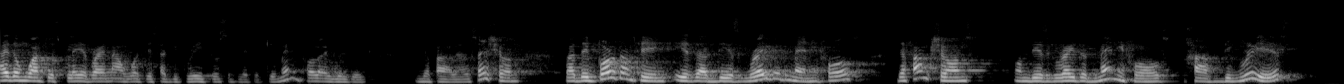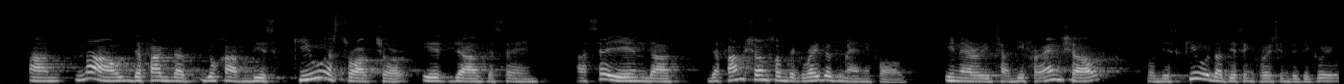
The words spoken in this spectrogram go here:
I don't want to explain right now what is a degree two symplectic Q manifold. I will do it in the parallel session. But the important thing is that these graded manifolds, the functions on these graded manifolds have degrees. And now the fact that you have this Q structure is just the same as saying that the functions on the graded manifold inherit a differential. So this Q that is increasing the degree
